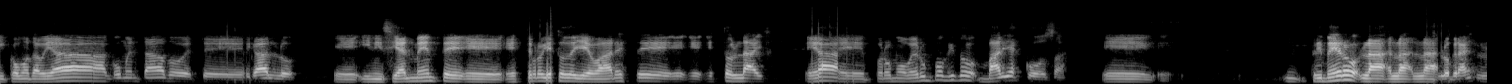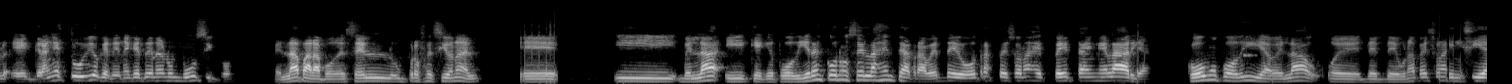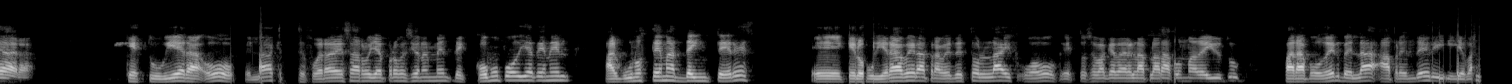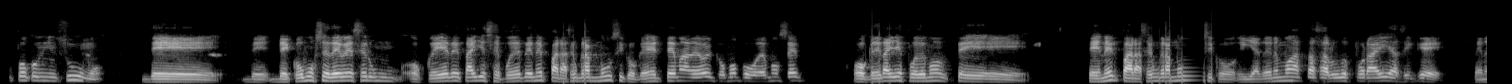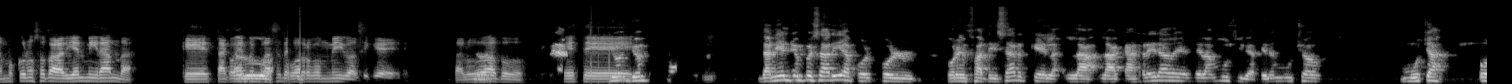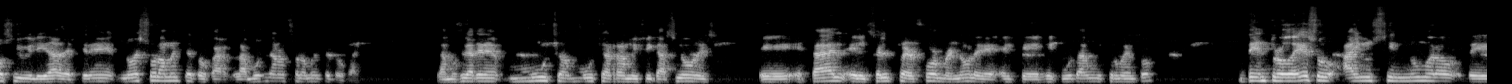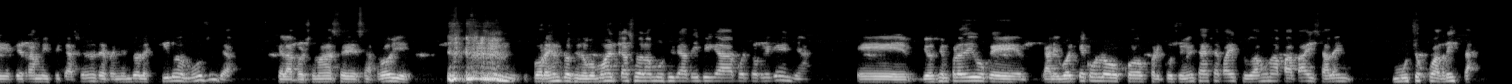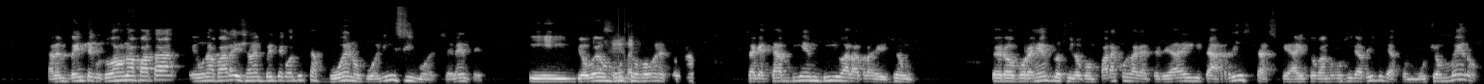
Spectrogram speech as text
como te había comentado, este, Carlos, eh, inicialmente eh, este proyecto de llevar este, eh, estos live era promover un poquito varias cosas. primero, la, gran, el gran estudio que tiene que tener un músico, ¿verdad? Para poder ser un profesional. y, ¿verdad? Y que pudieran conocer la gente a través de otras personas expertas en el área cómo podía, ¿verdad? Eh, desde una persona que iniciara, que estuviera o, ¿verdad? Que se fuera a desarrollar profesionalmente, cómo podía tener algunos temas de interés eh, que lo pudiera ver a través de estos live o esto se va a quedar en la plataforma de YouTube para poder, ¿verdad? Aprender y, llevar un poco en insumo de, de, cómo se debe ser un, o qué detalles se puede tener para ser un gran músico, que es el tema de hoy, cómo podemos ser o qué detalles podemos tener para ser un gran músico. Y ya tenemos hasta saludos por ahí, así que tenemos con nosotros a Ariel Miranda, que está cogiendo clases de cuatro conmigo, así que saludos a todos. Este, Daniel, yo empezaría por, por, enfatizar que la, la, carrera de, de, la música tiene mucho, muchas posibilidades. Tiene, no es solamente tocar, la música no es solamente tocar. La música tiene muchas, muchas ramificaciones. Eh, está el, el self-performer, ¿no? El, que ejecuta un instrumento. Dentro de eso hay un sinnúmero de, de ramificaciones dependiendo del estilo de música que la persona se desarrolle. Por ejemplo, si nos vamos al caso de la música típica puertorriqueña, eh, yo siempre digo que, al igual que con los, con los percusionistas de este país, tú das una patada y salen muchos cuadristas Salen 20, tú das una pata en una pared y salen 20 cuantistas buenos, buenísimos, excelentes. Y yo veo muchos jóvenes tocando. O sea que está bien viva la tradición. Pero, por ejemplo, si lo comparas con la cantidad de guitarristas que hay tocando música típica, son muchos menos.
